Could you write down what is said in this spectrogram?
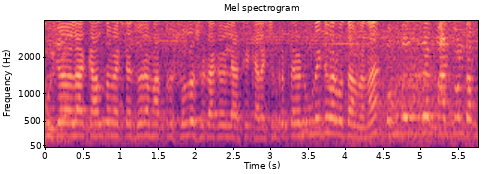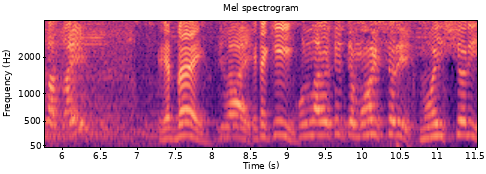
মুজওয়ালা কালদম একটা জোড়া মাত্র ষোলোশো টাকা হইলে আজকে কালেকশন করতে পারেন। উড়াইতে পারব তো আমরা না? পাঁচ ঘণ্টা প্লাস ভাই। রিয়াদ ভাই জি ভাই। এটা কি? খুলনার ঐতিহ্য মহেশ্বরী। মহেশ্বরী।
